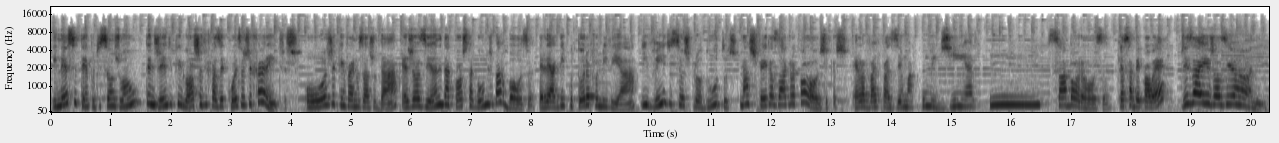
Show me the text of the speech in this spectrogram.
E nesse tempo de São João, tem gente que gosta de fazer coisas diferentes. Hoje, quem vai nos ajudar é Josiane da Costa Gomes Barbosa. Ela é agricultora familiar e vende seus produtos nas feiras agroecológicas. Ela vai fazer uma comidinha hum, saborosa. Quer saber qual é? Diz aí, Josiane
